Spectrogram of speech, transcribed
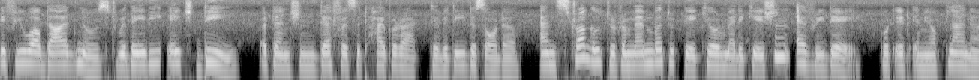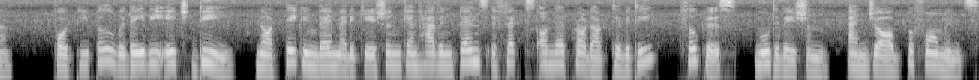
If you are diagnosed with ADHD, attention deficit hyperactivity disorder, and struggle to remember to take your medication every day, put it in your planner. For people with ADHD, not taking their medication can have intense effects on their productivity, focus, motivation, and job performance.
